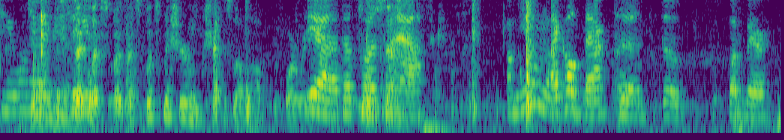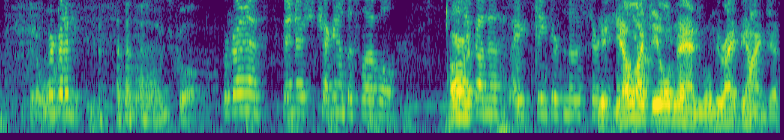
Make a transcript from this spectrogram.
Do you want doing to here? continue? Let's let's let's let's make sure and check this level out before we. Yeah, that's what I was gonna ask. Um, you don't know. I called back to the bugbear. We're gonna wand. That's cool. we're gonna finish checking out this level. All I found a, I think there's another You circus. yell like the old man. We'll be right behind you.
